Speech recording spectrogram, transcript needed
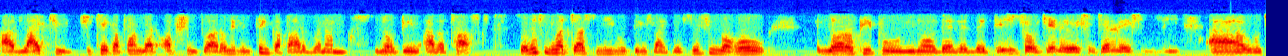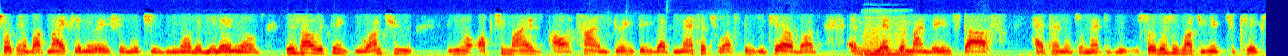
I'd like to to take upon that option so I don't even think about it when I'm you know doing other tasks. So this is not just me who thinks like this. This is the whole a lot of people, you know, the, the, the digital generation, Generation Z, uh, we're talking about my generation, which is, you know, the millennials. This is how we think. We want to you know, optimize our time doing things that matter to us, things we care about, and mm. let the mundane stuff happen automatically. So this is not unique to clicks.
